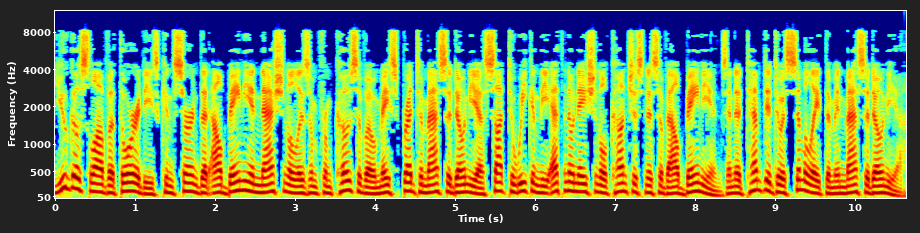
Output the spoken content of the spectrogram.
Yugoslav authorities concerned that Albanian nationalism from Kosovo may spread to Macedonia sought to weaken the ethnonational consciousness of Albanians and attempted to assimilate them in Macedonia.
